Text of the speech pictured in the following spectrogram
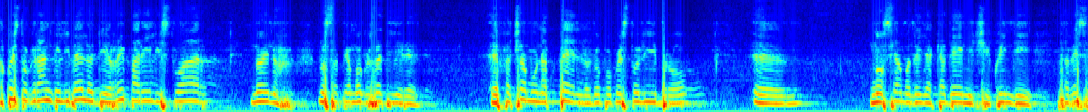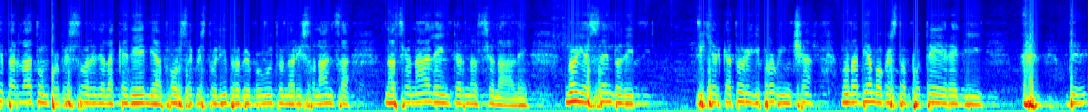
a questo grande livello di réparer l'histoire noi no, non sappiamo cosa dire. Eh, facciamo un appello dopo questo libro, eh, non siamo degli accademici, quindi se avesse parlato un professore dell'Accademia forse questo libro avrebbe avuto una risonanza nazionale e internazionale. Noi essendo dei ricercatori di provincia non abbiamo questo potere di, eh, de,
